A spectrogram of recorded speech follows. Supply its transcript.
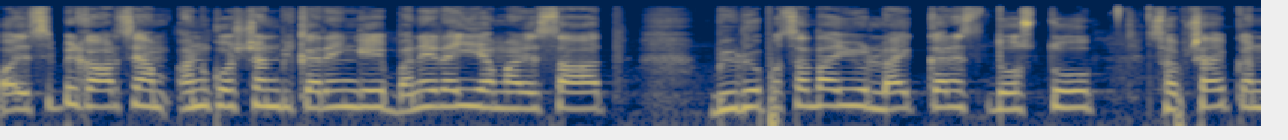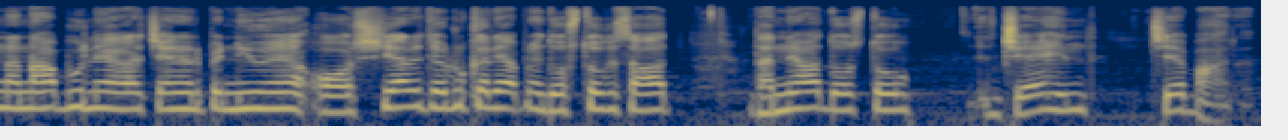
और इसी प्रकार से हम अन क्वेश्चन भी करेंगे। बने रहिए हमारे साथ। वीडियो पसंद आई हो, लाइक करें दोस्तों। सब्सक्राइब करना ना भूलें अगर चैनल पर न्यू है और शेयर ज़रूर करें अपने दोस्तों के साथ। धन्यवाद दोस्तों। जय हिंद, जय भारत।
